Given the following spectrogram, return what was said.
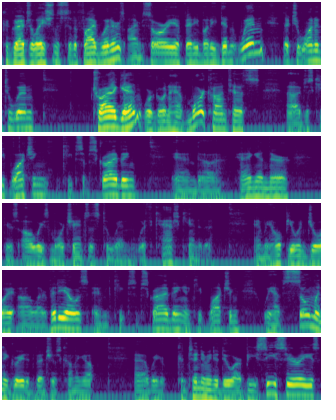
Congratulations to the five winners. I'm sorry if anybody didn't win that you wanted to win try again. We're going to have more contests. Uh, just keep watching, keep subscribing, and uh, hang in there. There's always more chances to win with Cache Canada. And we hope you enjoy all our videos and keep subscribing and keep watching. We have so many great adventures coming up. Uh, we're continuing to do our BC series,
